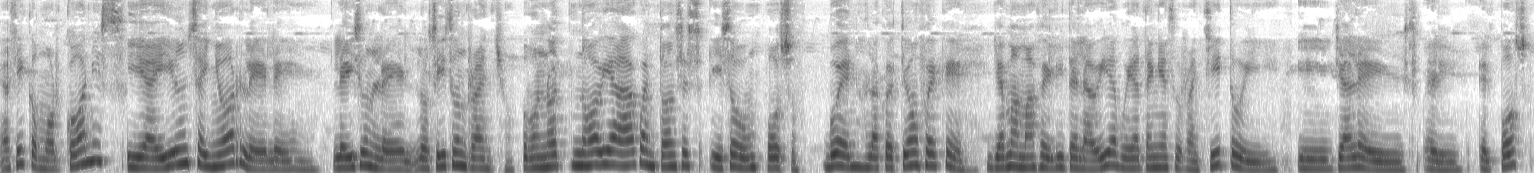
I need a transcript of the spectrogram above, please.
así como horcones, y ahí un señor le, le, le hizo un, le, los hizo un rancho. Como no, no había agua, entonces hizo un pozo. Bueno, la cuestión fue que ya mamá feliz de la vida, pues ya tenía su ranchito y, y ya le el, el pozo.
